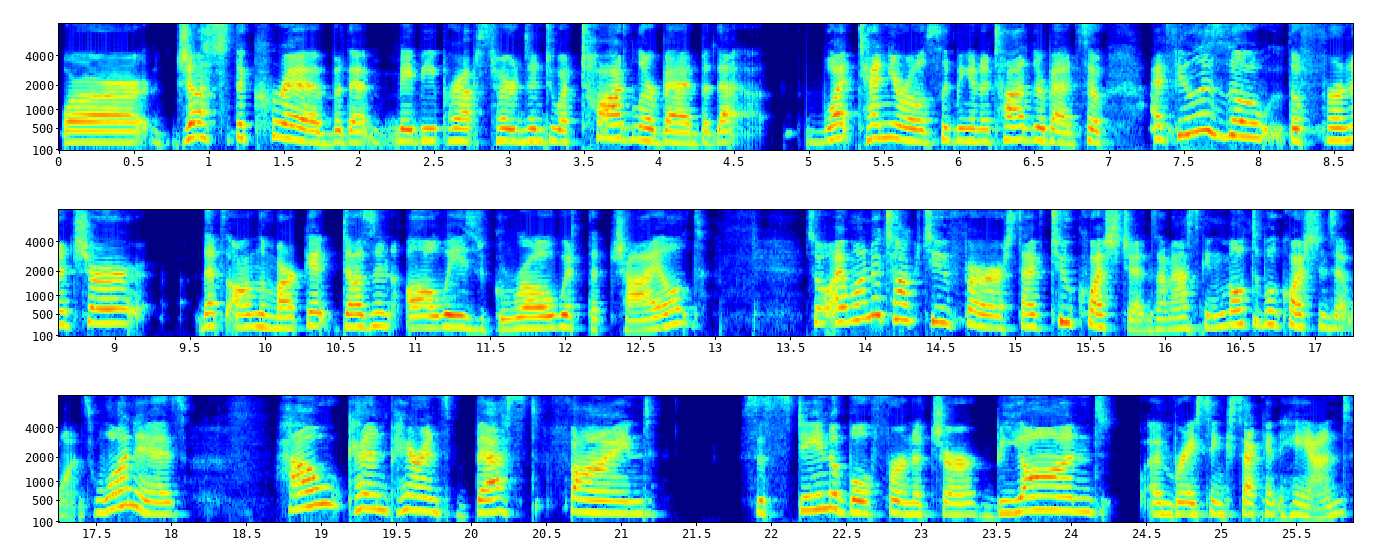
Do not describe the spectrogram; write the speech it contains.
or just the crib that maybe perhaps turns into a toddler bed, but that what 10 year old sleeping in a toddler bed. So I feel as though the furniture that's on the market doesn't always grow with the child. So I want to talk to you first. I have two questions. I'm asking multiple questions at once. One is how can parents best find sustainable furniture beyond embracing secondhand?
